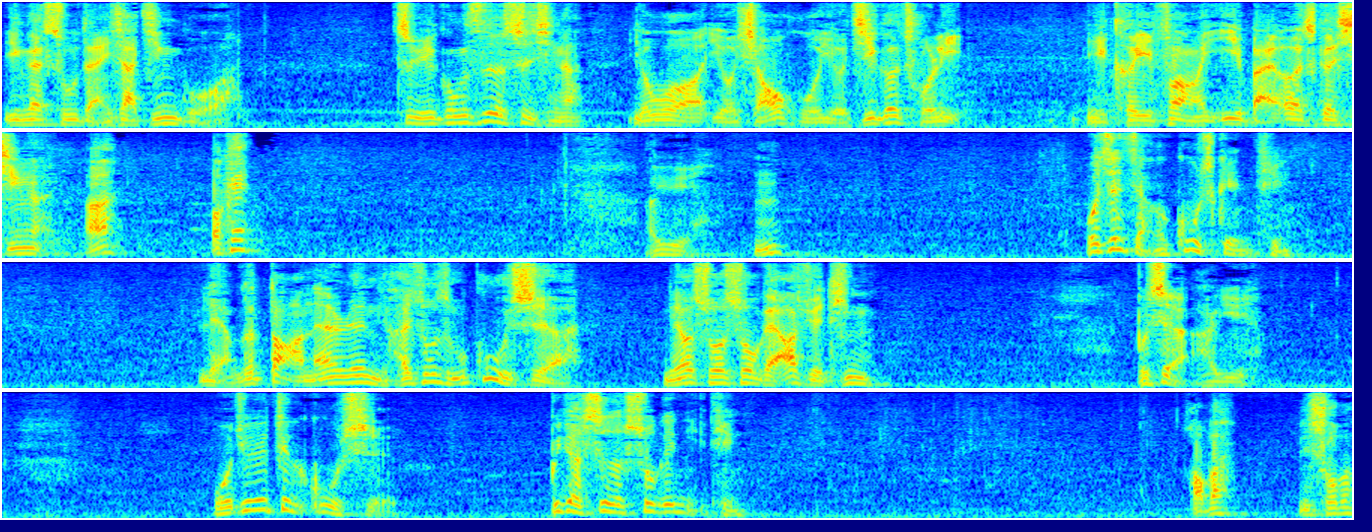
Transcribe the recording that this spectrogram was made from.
应该舒展一下筋骨。至于公司的事情呢，有我、有小虎、有鸡哥处理，你可以放一百二十个心啊！啊，OK。阿玉，嗯，我想讲个故事给你听。两个大男人，你还说什么故事啊？你要说说给阿雪听。不是阿玉，我觉得这个故事比较适合说给你听。好吧，你说吧。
